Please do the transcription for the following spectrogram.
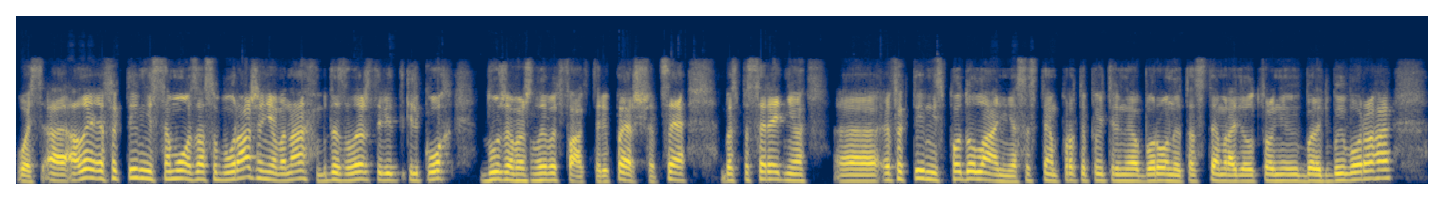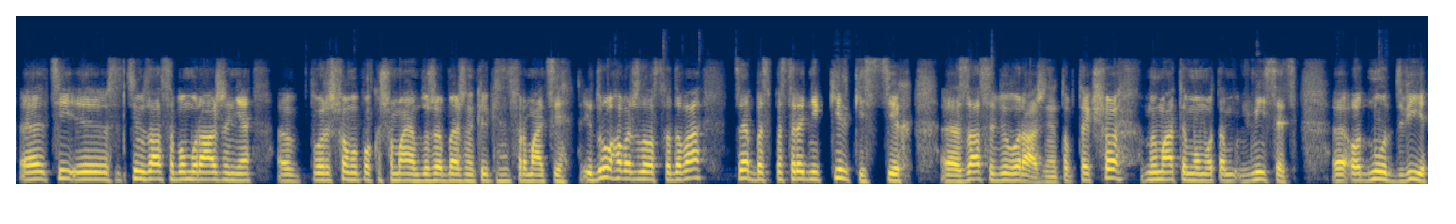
Ось е, але ефективність самого засобу ураження вона буде залежати від кількох дуже важливих факторів. Перше, це безпосередньо е, ефективність подолання систем протиповітряної оборони та систем радіоелектронної боротьби ворога ці, цим засобом ураження, про що ми поки що маємо дуже обмежену кількість інформації. І друга важлива складова це безпосередня кількість цих засобів ураження. Тобто, якщо ми матимемо там в місяць е, одну, дві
